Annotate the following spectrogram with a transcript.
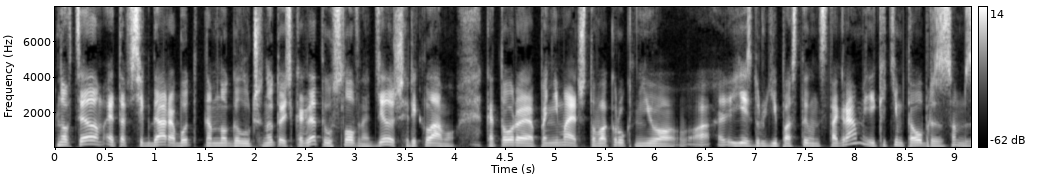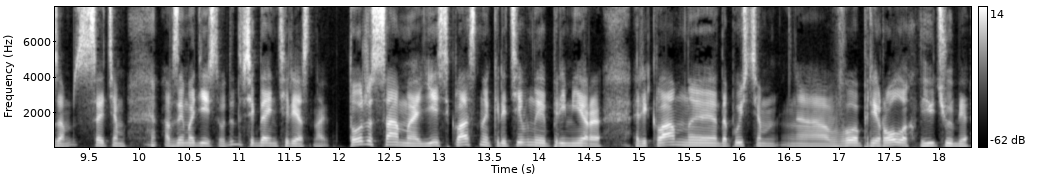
Но в целом это всегда работает намного лучше. Ну, то есть, когда ты условно делаешь рекламу, которая понимает, что вокруг нее а, есть другие посты в Инстаграм, и каким-то образом с этим взаимодействует, это всегда интересно. То же самое, есть классные креативные примеры, рекламные, допустим, э, в приролах в Ютубе,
